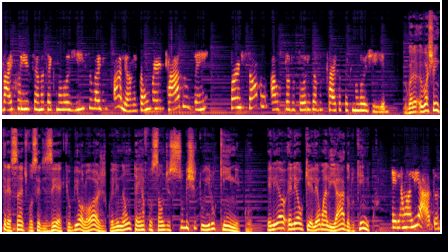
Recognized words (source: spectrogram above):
vai conhecendo a tecnologia e isso vai se espalhando. Então, o mercado vem forçando aos produtores a buscar essa tecnologia. Agora, eu achei interessante você dizer que o biológico ele não tem a função de substituir o químico. Ele é, ele é o quê? Ele é um aliado do químico? Ele é um aliado.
